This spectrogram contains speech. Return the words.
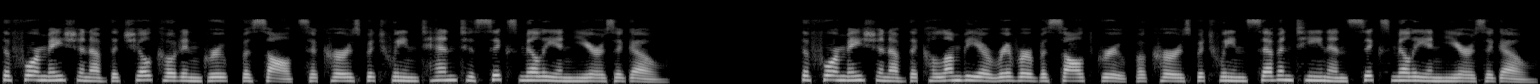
The formation of the Chilcotin group basalts occurs between 10 to 6 million years ago. The formation of the Columbia River basalt group occurs between 17 and 6 million years ago.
